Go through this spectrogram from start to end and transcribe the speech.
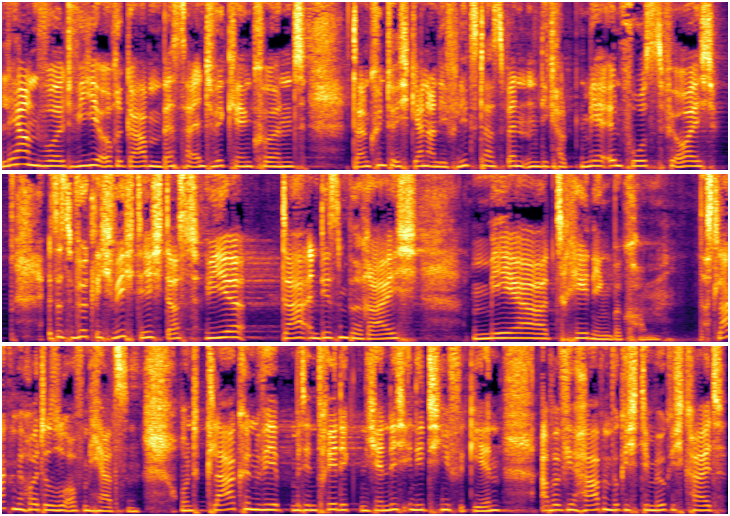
lernen wollt, wie ihr eure Gaben besser entwickeln könnt, dann könnt ihr euch gerne an die Felicitas wenden, die hat mehr Infos für euch. Es ist wirklich wichtig, dass wir da in diesem Bereich mehr Training bekommen. Das lag mir heute so auf dem Herzen. Und klar können wir mit den Predigten hier nicht in die Tiefe gehen, aber wir haben wirklich die Möglichkeit,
